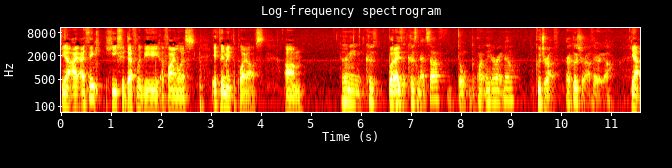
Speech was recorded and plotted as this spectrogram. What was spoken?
Yeah, I, I think he should definitely be a finalist if they make the playoffs. Um, Because I mean, Kuz, But is I- it Kuznetsov, the, the point leader right now, Kucherov. or Kucherov? There we go. Yeah,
